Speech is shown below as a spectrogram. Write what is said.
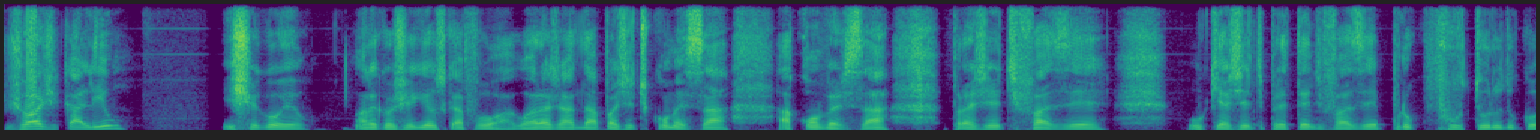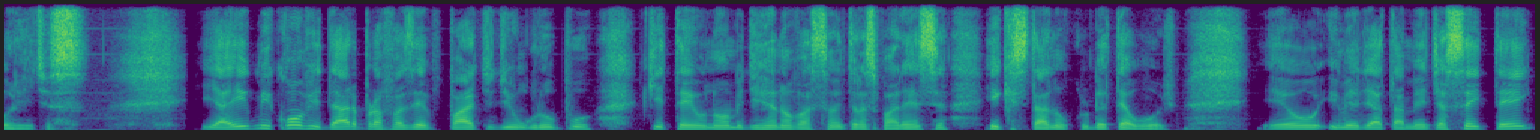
Jorge Calil e chegou eu. Na hora que eu cheguei, os caras falaram: agora já dá para a gente começar a conversar, para a gente fazer o que a gente pretende fazer para o futuro do Corinthians. E aí me convidaram para fazer parte de um grupo que tem o nome de Renovação e Transparência e que está no clube até hoje. Eu imediatamente aceitei.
